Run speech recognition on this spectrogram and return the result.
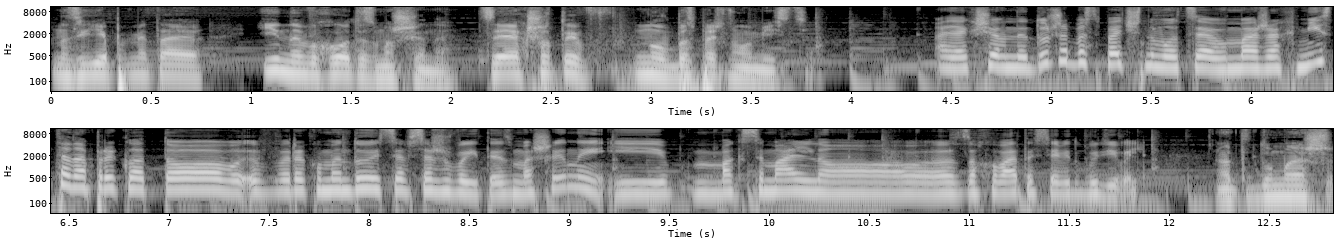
наскільки я пам'ятаю, і не виходити з машини. Це якщо ти ну, в безпечному місці. А якщо в не дуже безпечному, це в межах міста, наприклад, то рекомендується все ж вийти з машини і максимально е, заховатися від будівель. А ти думаєш,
